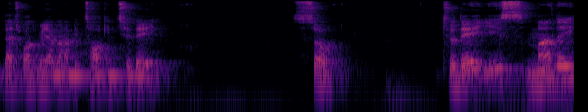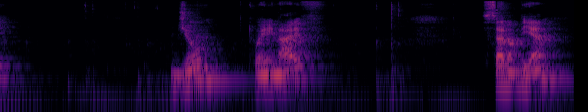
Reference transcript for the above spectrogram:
that's what we are gonna be talking today. So today is Monday, June 29th, 7 p.m.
